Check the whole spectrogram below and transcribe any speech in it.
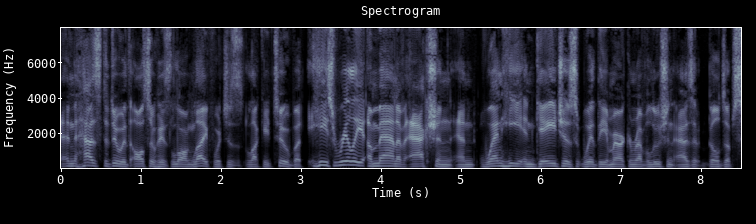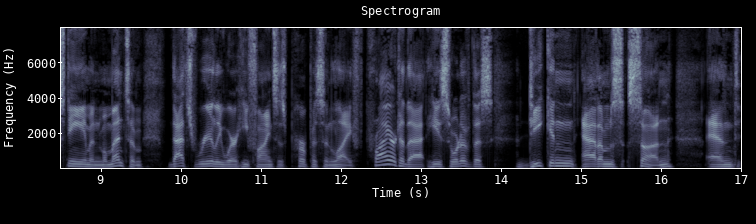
and has to do with also his long life, which is lucky too. But he's really a man of action. And when he engages with the American Revolution as it builds up steam and momentum, that's really where he finds his purpose in life. Prior to that, he's sort of this Deacon Adams' son and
